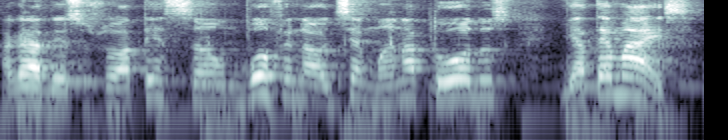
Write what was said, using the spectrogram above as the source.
Agradeço sua atenção, bom final de semana a todos e até mais!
